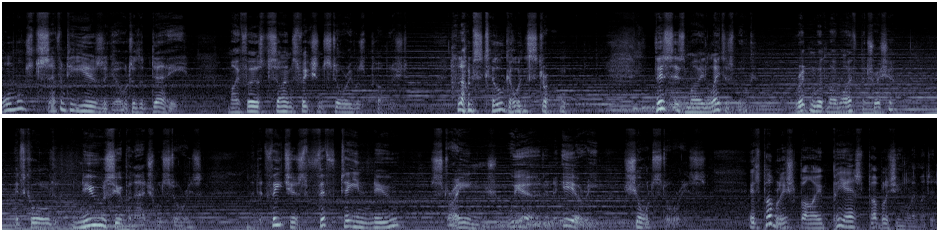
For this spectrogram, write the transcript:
Almost 70 years ago to the day, my first science fiction story was published, and I'm still going strong. This is my latest book, written with my wife Patricia. It's called New Supernatural Stories, and it features 15 new, strange, weird, and eerie short stories. It's published by PS Publishing Limited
